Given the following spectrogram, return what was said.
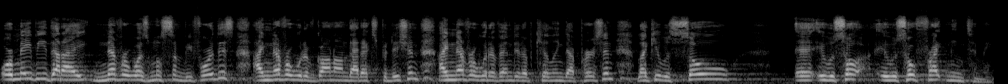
or maybe that I never was Muslim before this I never would have gone on that expedition I never would have ended up killing that person like it was so eh, it was so it was so frightening to me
